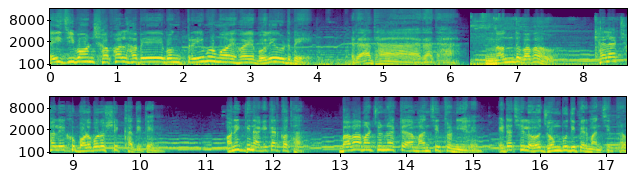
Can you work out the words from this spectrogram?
এই জীবন সফল হবে এবং প্রেমময় হয়ে বলে উঠবে। রাধা রাধা। নন্দ বাবাও, খেলার ছলে খুব বড় বড় শিক্ষা দিতেন। অনেকদিন আগেকার কথা, বাবা আমার জন্য একটা মানচিত্র নিয়ে এলেন। এটা ছিল জম্বু দ্বীপের মানচিত্র।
